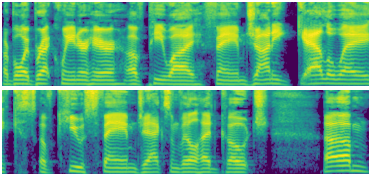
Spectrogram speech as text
our boy Brett Queener here of PY fame, Johnny Galloway of Cuse fame, Jacksonville head coach. Um,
